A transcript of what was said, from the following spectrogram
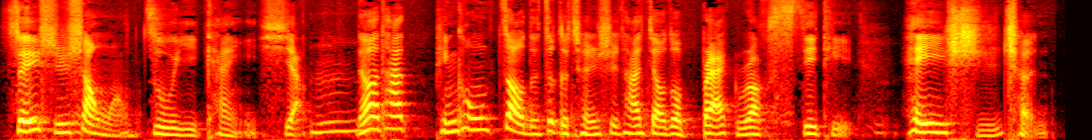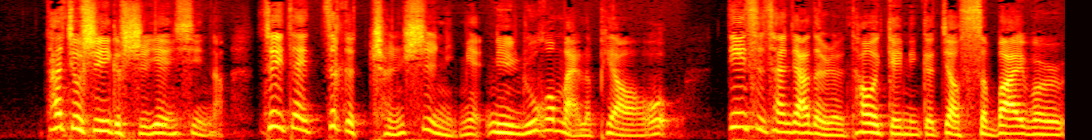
随时上网注意看一下。然后他凭空造的这个城市，它叫做 Black Rock City，黑石城。它就是一个实验性啊，所以在这个城市里面，你如果买了票，我第一次参加的人，他会给你一个叫 Survivor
